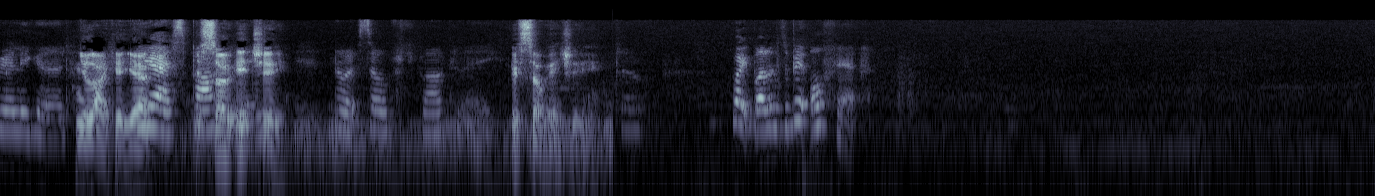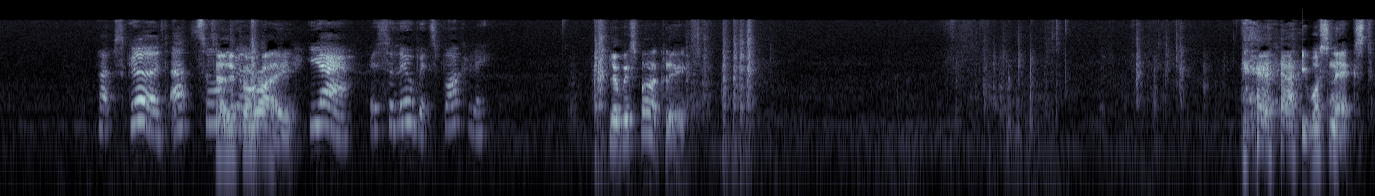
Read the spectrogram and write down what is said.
Really good. You like it, yeah? Yeah, It's so itchy. No, it's so sparkly. It's so itchy. Wait, but it's a bit off it. That's good. That's all Does that look good. alright? Yeah, it's a little bit sparkly. A little bit sparkly. What's next?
